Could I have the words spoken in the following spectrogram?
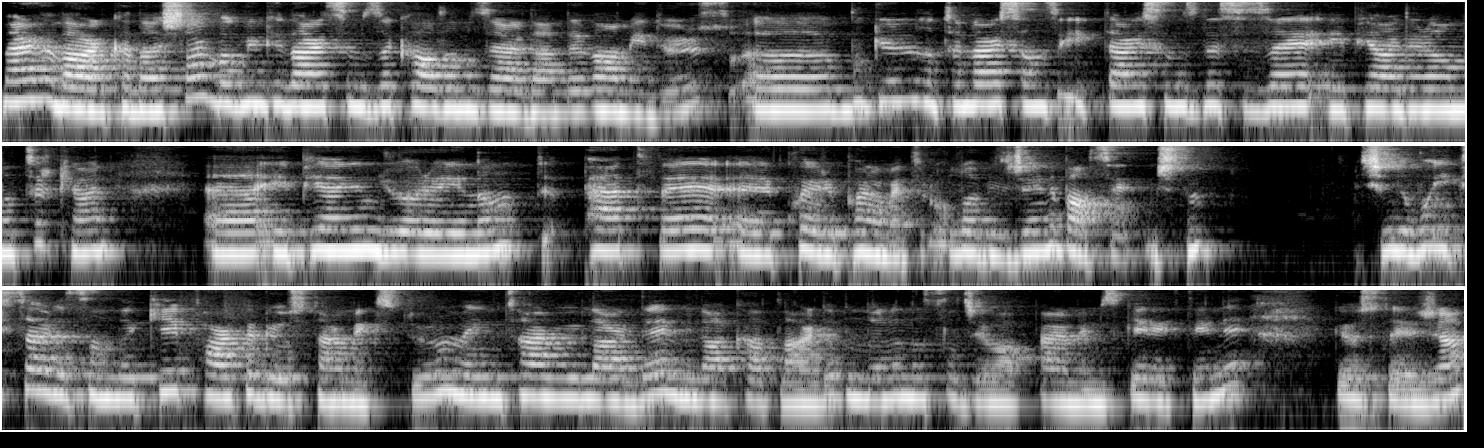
Merhaba arkadaşlar. Bugünkü dersimize kaldığımız yerden devam ediyoruz. Ee, Bugün hatırlarsanız ilk dersimizde size API'leri anlatırken e, API'nin URI'nin path ve e, query parametre olabileceğini bahsetmiştim. Şimdi bu ikisi arasındaki farkı göstermek istiyorum ve interviewlerde, mülakatlarda bunlara nasıl cevap vermemiz gerektiğini göstereceğim.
